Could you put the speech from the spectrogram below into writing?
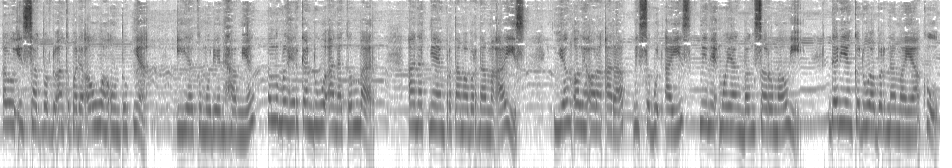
lalu Ishak berdoa kepada Allah untuknya ia kemudian hamil, lalu melahirkan dua anak kembar. Anaknya yang pertama bernama Ais, yang oleh orang Arab disebut Ais, nenek moyang bangsa Romawi. Dan yang kedua bernama Yakub,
